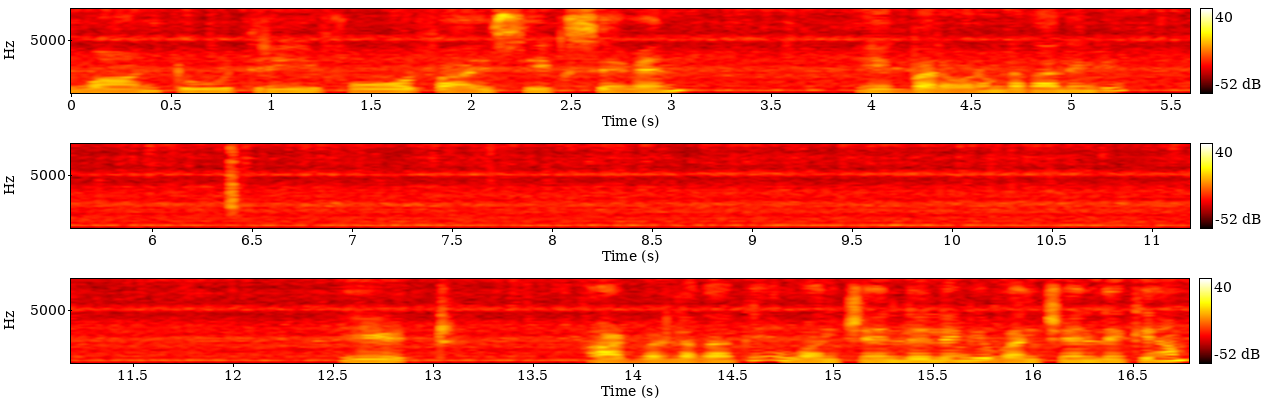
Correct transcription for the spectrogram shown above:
One two three four five six seven एक बार और हम लगा लेंगे। एट, आठ बार लगा के वन चेन ले लेंगे। वन चेन लेके हम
